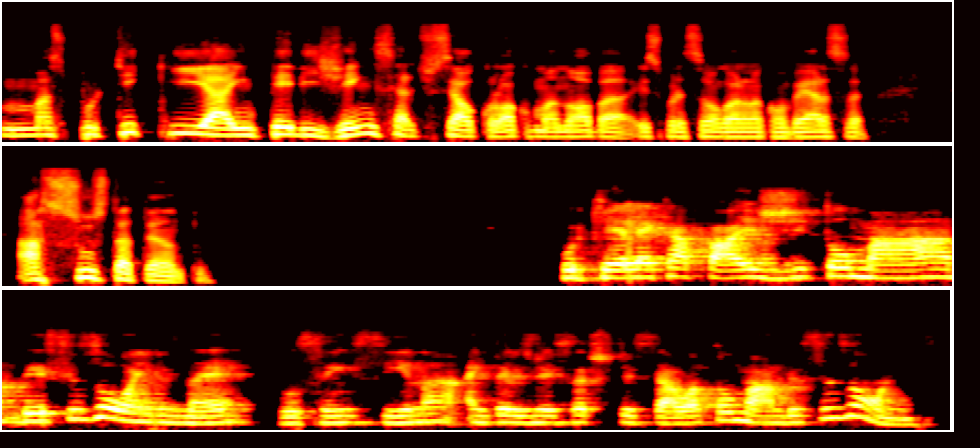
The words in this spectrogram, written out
mas por que que a inteligência artificial, coloca uma nova expressão agora na conversa, assusta tanto? Porque ela é capaz de tomar decisões, né? Você ensina a inteligência artificial a tomar decisões.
